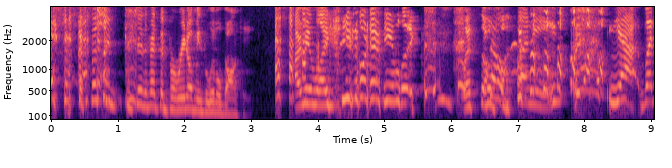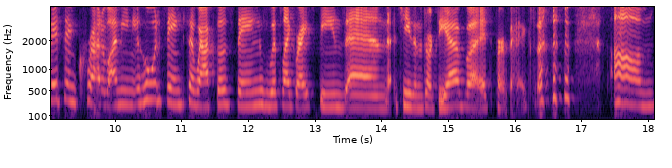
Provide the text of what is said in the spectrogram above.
Especially considering the fact that burrito means little donkey. I mean, like, you know what I mean? Like, that's so, so funny. yeah, but it's incredible. I mean, who would think to wrap those things with like rice, beans, and cheese and a tortilla? But it's perfect. um,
